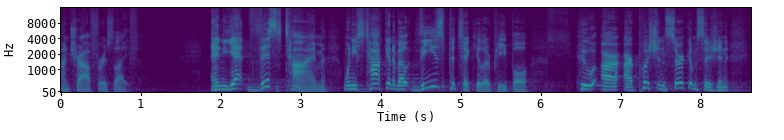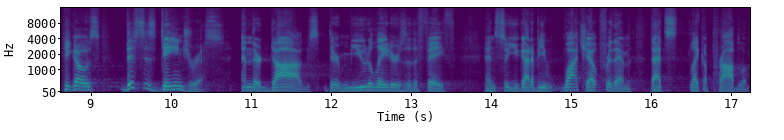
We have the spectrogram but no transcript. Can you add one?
on trial for his life. And yet, this time, when he's talking about these particular people who are, are pushing circumcision, he goes, this is dangerous, and they're dogs, they're mutilators of the faith. And so you got to be watch out for them. That's like a problem.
